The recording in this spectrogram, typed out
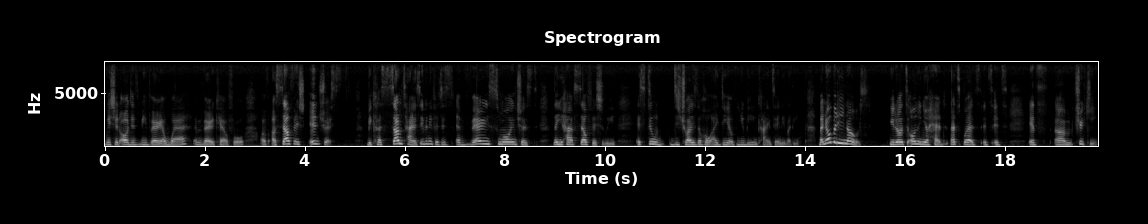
we should all just be very aware and very careful of our selfish interests. Because sometimes even if it is a very small interest that you have selfishly it still destroys the whole idea of you being kind to anybody. But nobody knows. You know it's all in your head. That's where it's it's it's it's um tricky.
